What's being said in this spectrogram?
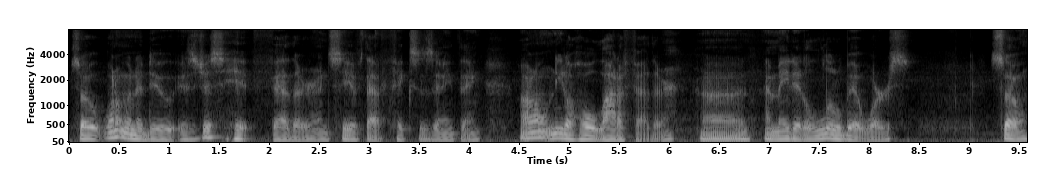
So what I'm going to do is just hit feather and see if that fixes anything. I don't need a whole lot of feather. Uh, I made it a little bit worse. So,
